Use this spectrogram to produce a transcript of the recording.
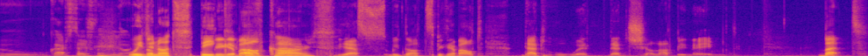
O, Cars 3 foi melhor. We do not speak Speak about of cars. Yes, we not speak about that wh- that shall not be named. But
